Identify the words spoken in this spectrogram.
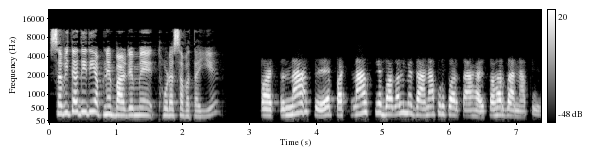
सविता दीदी, अपने बारे में थोड़ा सा बताइए। पटना से, पटना के बगल में दानापुर पड़ता है, शहर दानापुर।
